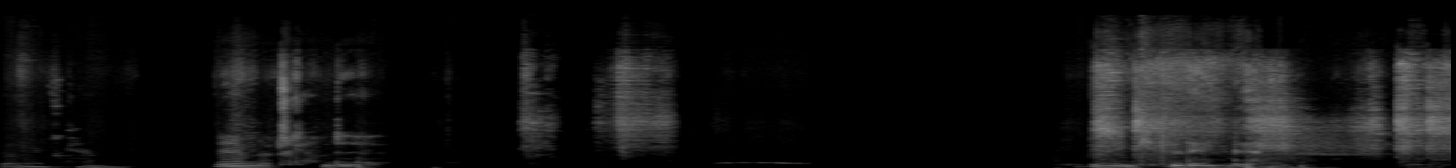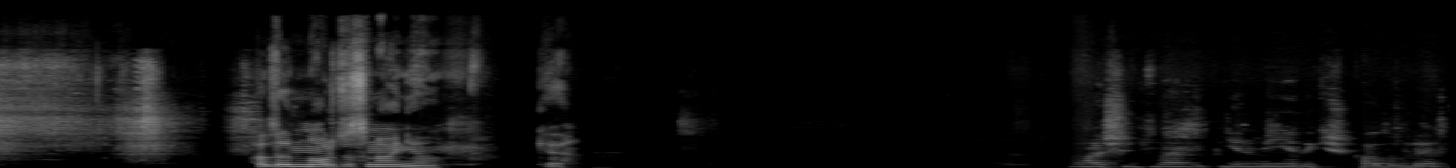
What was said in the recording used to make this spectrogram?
Gazım tükendi. Benim de tükendi. Bizimki de indi. Alanın ortasına oynayalım. Gel. Daha şimdiden 27 kişi kaldı bile.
